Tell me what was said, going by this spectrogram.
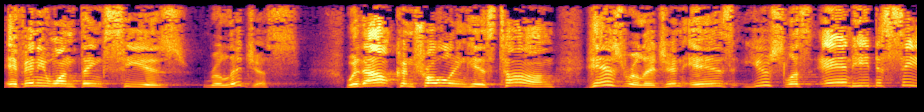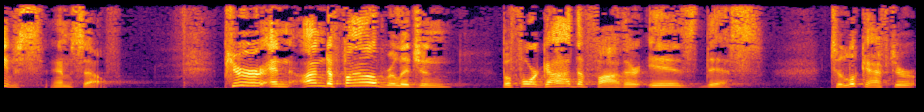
If anyone thinks he is religious, without controlling his tongue, his religion is useless and he deceives himself. Pure and undefiled religion before God the Father is this, to look after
